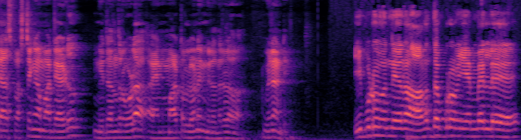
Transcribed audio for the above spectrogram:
చాలా స్పష్టంగా మాట్లాడాడు. మీరందరూ కూడా ఆయన మాటల్లోనే మీరందరూ వినండి. ఇప్పుడు నేను అనంతపురం ఎమ్మెల్యే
